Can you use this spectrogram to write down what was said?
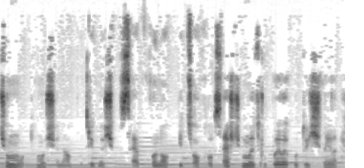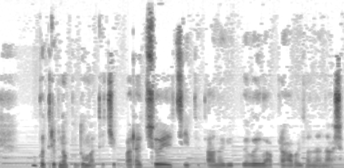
Чому? Тому що нам потрібно, щоб все воно підсохло, все, що ми зробили, уточнили. Потрібно подумати, чи працює ці титанові пилила правильно на наших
